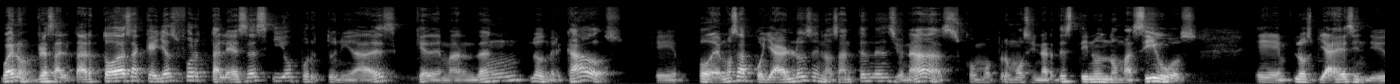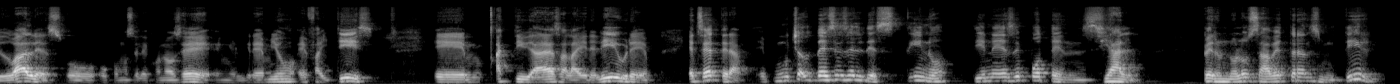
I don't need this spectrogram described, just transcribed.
Bueno, resaltar todas aquellas fortalezas y oportunidades que demandan los mercados. Eh, podemos apoyarlos en las antes mencionadas, como promocionar destinos no masivos, eh, los viajes individuales o, como se le conoce en el gremio FITs, eh, actividades al aire libre, etcétera. Muchas veces el destino tiene ese potencial, pero no lo sabe transmitir.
